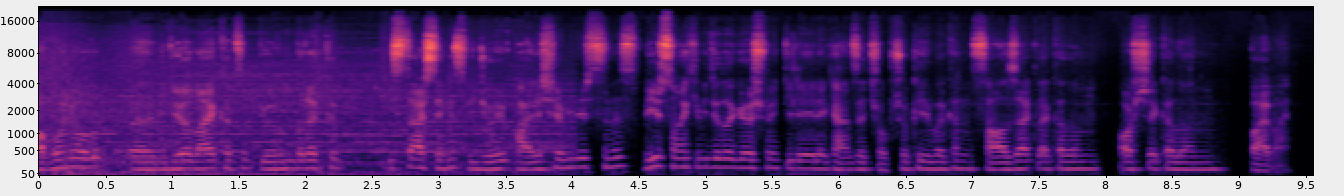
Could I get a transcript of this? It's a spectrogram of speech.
abone olup e, videoya like atıp yorum bırakıp isterseniz videoyu paylaşabilirsiniz. Bir sonraki videoda görüşmek dileğiyle kendinize çok çok iyi bakın. Sağlıcakla kalın. Hoşça kalın. Bay bay.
